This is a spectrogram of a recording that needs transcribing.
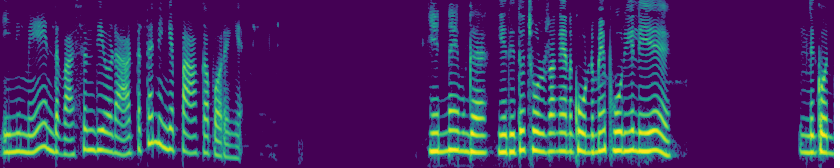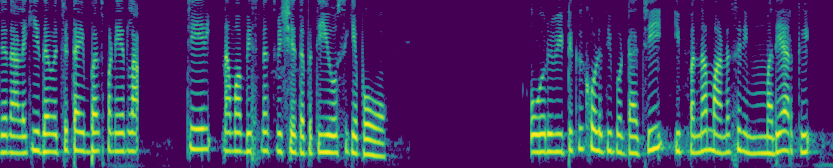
இனிமே இந்த வசந்தியோட ஆட்டத்தை நீங்க பார்க்க போறீங்க. என்ன இவங்க? எது சொல்றாங்க? எனக்கு ஒண்ணுமே புரியலையே. இன்னும் கொஞ்ச நாளைக்கு இதை வச்சு டைம் பாஸ் பண்ணிடலாம். சரி நம்ம பிஸ்னஸ் விஷயத்தை பத்தி யோசிக்க போவோம். ஒரு வீட்டுக்கு கொளுத்தி போட்டாச்சு. இப்பதான் மனசு நிம்மதியாக இருக்குது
